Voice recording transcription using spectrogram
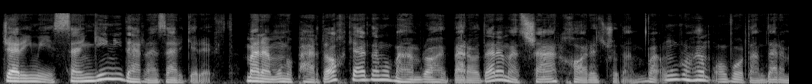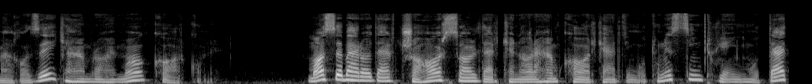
جریمه سنگینی در نظر گرفت. منم اونو پرداخت کردم و به همراه برادرم از شهر خارج شدم و اون رو هم آوردم در مغازه که همراه ما کار کنه. ما سه برادر چهار سال در کنار هم کار کردیم و تونستیم توی این مدت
